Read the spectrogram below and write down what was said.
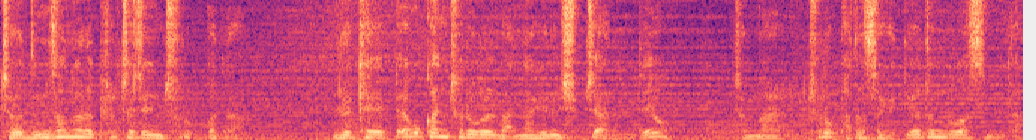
저 능선으로 펼쳐진 초록바다. 이렇게 빼곡한 초록을 만나기는 쉽지 않은데요. 정말 초록 바닷속에 뛰어든 것 같습니다.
